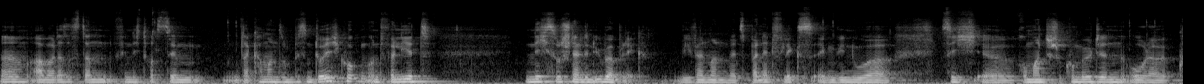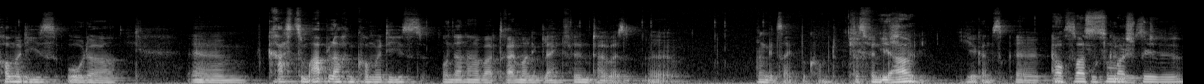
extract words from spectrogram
ähm, aber das ist dann, finde ich trotzdem, da kann man so ein bisschen durchgucken und verliert nicht so schnell den Überblick, wie wenn man jetzt bei Netflix irgendwie nur sich äh, romantische Komödien oder Comedies oder ähm, krass zum Ablachen Comedies und dann aber dreimal den gleichen Film teilweise äh, angezeigt bekommt. Das finde ja. ich hier ganz, äh, ganz Auch was zum gelöst. Beispiel,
